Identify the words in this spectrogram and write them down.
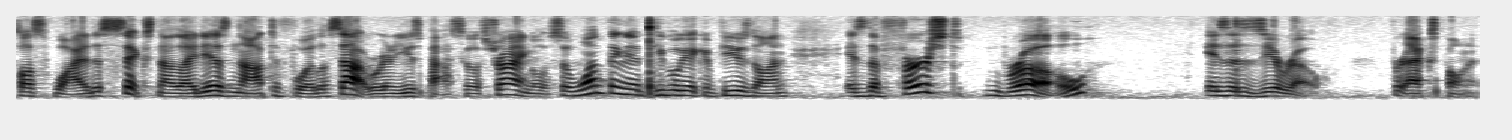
plus y to the 6? Now the idea is not to FOIL this out. We're going to use Pascal's triangle. So one thing that people get confused on is the first row is a 0 for exponent.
